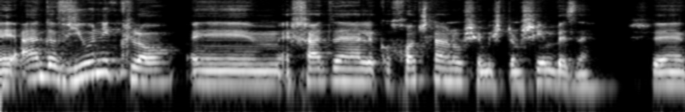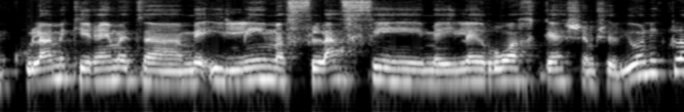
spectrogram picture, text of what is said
אה, אגב, יוניקלו, אה, אחד הלקוחות שלנו שמשתמשים בזה, שכולם מכירים את המעילים הפלאפי, מעילי רוח גשם של יוניקלו,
